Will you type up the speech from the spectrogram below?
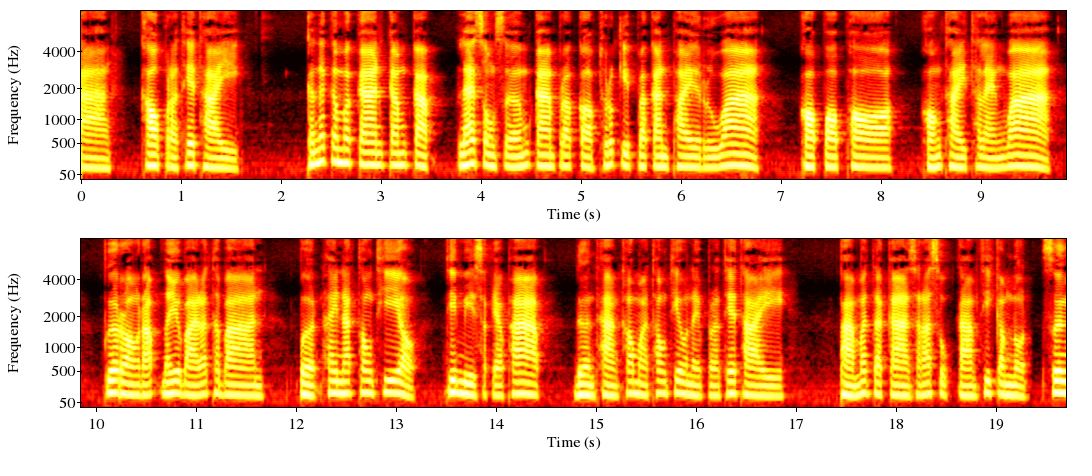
ทางเข้าประเทศไทย คณะกรรมการกำกับและส่งเสริมการประกอบธุรกิจประกันภัยหรือว่าคอปอพอของไทยแถลงว่า เพื่อรองรับนโยบายรัฐบาล เปิดให้นักท่องเที่ยวที่มีศักยภาพเดินทางเข้ามาท่องเที่ยวในประเทศไทย ผ่านมาตรการสารสุขตามที่กำหนด ซึ่ง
